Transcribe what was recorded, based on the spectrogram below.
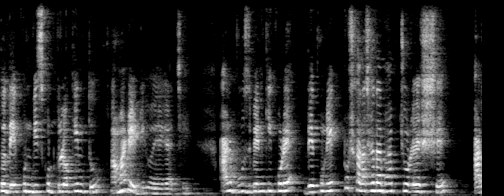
তো দেখুন বিস্কুটগুলো কিন্তু আমার রেডি হয়ে গেছে। আর বুঝবেন কি করে? দেখুন একটু সাদা সাদা ভাব চলে এসছে, আর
